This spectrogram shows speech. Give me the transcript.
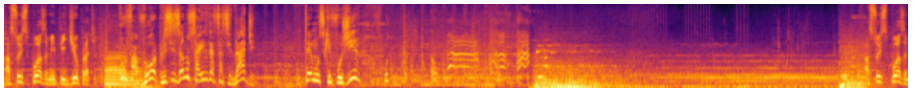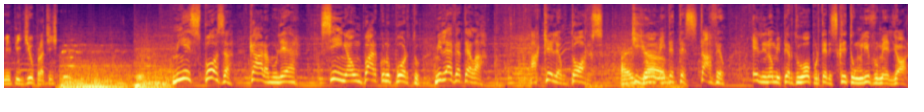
A sua esposa me pediu para te. Por favor, precisamos sair dessa cidade. Temos que fugir. Ah! Sua esposa me pediu para te. Minha esposa, cara mulher. Sim, há um barco no porto. Me leve até lá. Aquele é o Doros. Aí que homem detestável. Ele não me perdoou por ter escrito um livro melhor.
